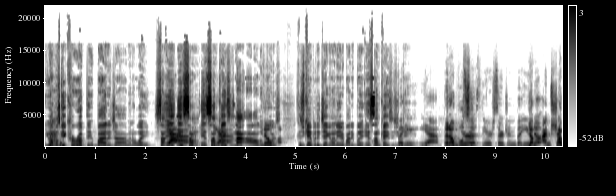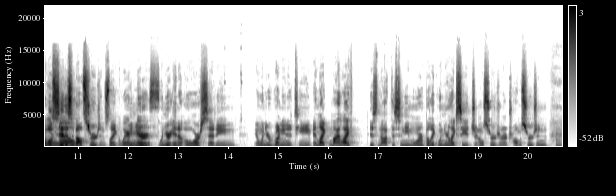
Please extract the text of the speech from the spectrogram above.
you almost get corrupted by the job in a way. So in, Yeah. in some in some Yeah. cases, not all of You know, course, because you can't put a jacket on everybody. But in some cases, you But can. you, yeah, And I will you're, say- a, you're a surgeon, but you yeah, know, I'm sure I will you say this about surgeons: like when you're is. when you're in an OR setting and when you're running a team, and like my life is not this anymore. But like when you're like say a general surgeon or a trauma surgeon, Hmm.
